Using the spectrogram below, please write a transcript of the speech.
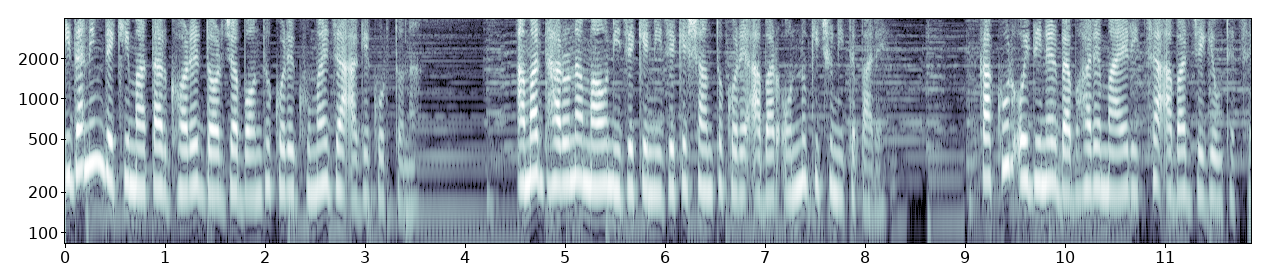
ইদানিং দেখি মা তার ঘরের দরজা বন্ধ করে ঘুমায় যা আগে করত না। আমার ধারণা মাও নিজেকে নিজেকে শান্ত করে আবার অন্য কিছু নিতে পারে। কাকুর ওই দিনের ব্যবহারে মায়ের ইচ্ছা আবার জেগে উঠেছে।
